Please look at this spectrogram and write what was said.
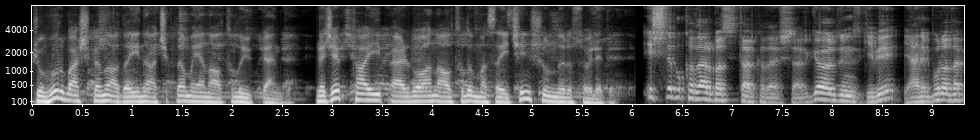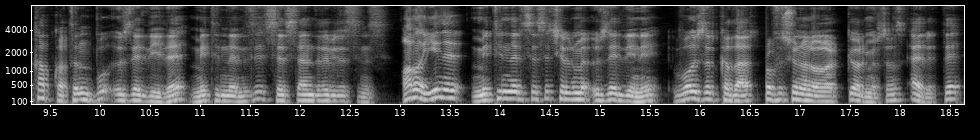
Cumhurbaşkanı adayını açıklamayan altılı yüklendi. Recep Tayyip Erdoğan altılı masa için şunları söyledi. İşte bu kadar basit arkadaşlar. Gördüğünüz gibi yani burada CapCut'ın bu özelliğiyle metinlerinizi seslendirebilirsiniz. Ama yine metinleri sese çevirme özelliğini Voicer kadar profesyonel olarak görmüyorsanız elbette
